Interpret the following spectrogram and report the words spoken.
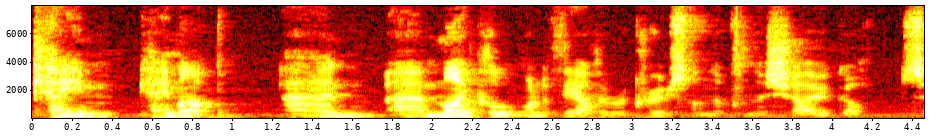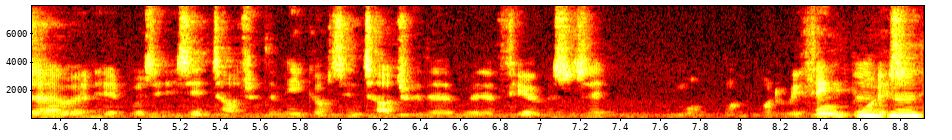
came came up. And uh, Michael, one of the other recruits on the, on the show, got so it was is in touch with them. He got in touch with a, with a few of us and said, "What, what, what do we think, boys?" Mhm.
